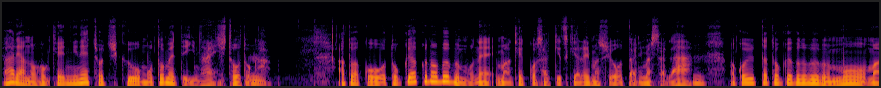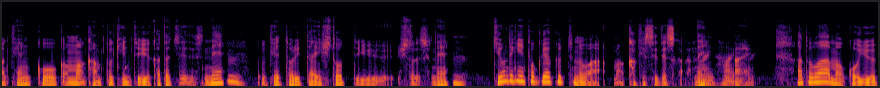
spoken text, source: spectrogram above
やはりあの、保険にね、貯蓄を求めていない人とか、あとはこう、特約の部分もね、まあ結構さっき付けられますよってありましたが、まあこういった特約の部分も、まあ健康か、まあ還付金という形でですね、受け取りたい人っていう人ですよね。基本的に特約っていうのは、まあ掛け捨てですからね。はいはい。はいあとは、まあ、こういう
